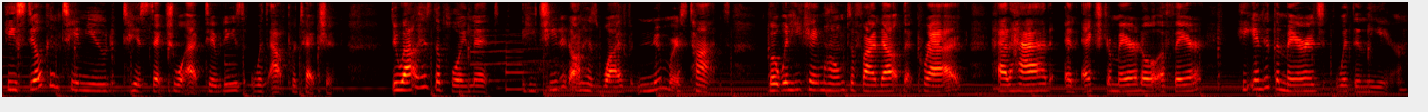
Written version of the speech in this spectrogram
he still continued his sexual activities without protection. Throughout his deployment, he cheated on his wife numerous times, but when he came home to find out that Kraig had had an extramarital affair, he ended the marriage within the year.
